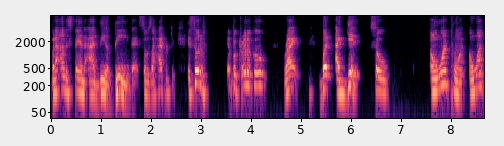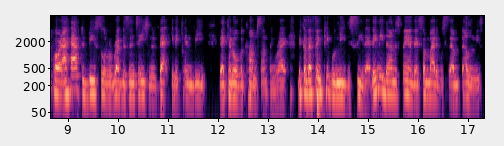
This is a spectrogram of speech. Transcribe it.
but I understand the idea of being that. So it's a hyper it's sort of hypocritical, right? but I get it. So on one point, on one part, I have to be sort of a representation of that that can be that can overcome something, right? Because I think people need to see that. They need to understand that somebody with seven felonies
